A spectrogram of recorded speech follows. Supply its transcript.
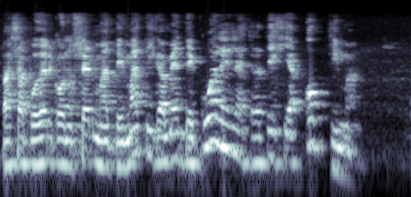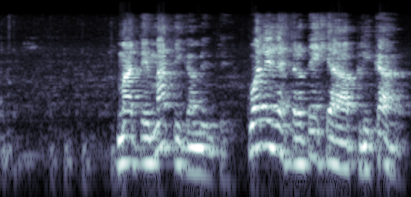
Vas a poder conocer matemáticamente cuál es la estrategia óptima. Matemáticamente, cuál es la estrategia a aplicar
